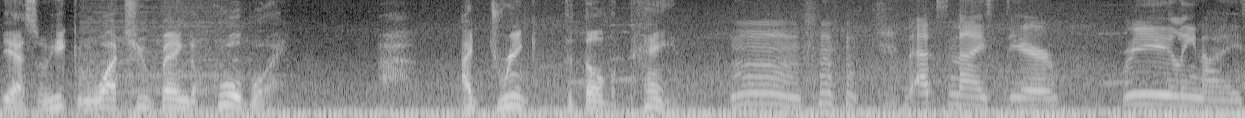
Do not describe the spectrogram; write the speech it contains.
Yeah, so he can watch you bang the pool boy. I drink to dull the pain. Mmm, that's nice, dear. Really nice.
